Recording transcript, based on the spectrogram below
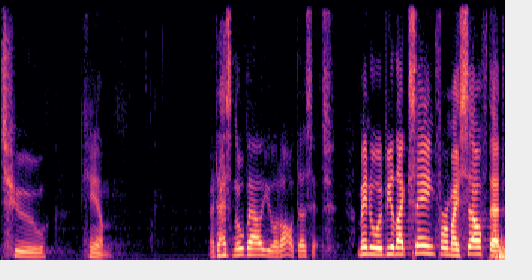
to him? It has no value at all, does it? I mean, it would be like saying for myself that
